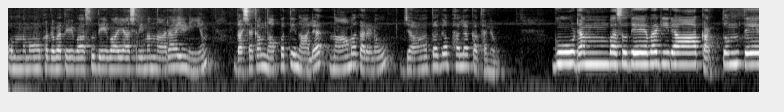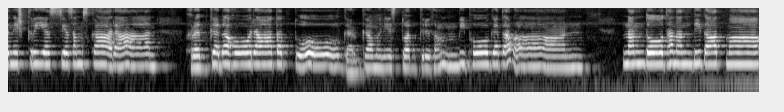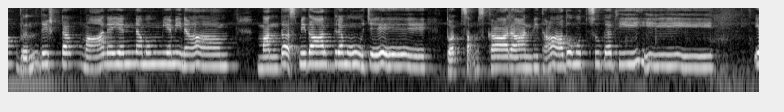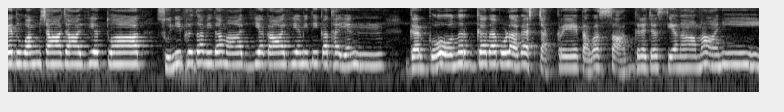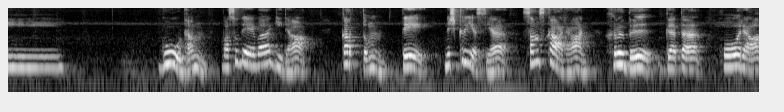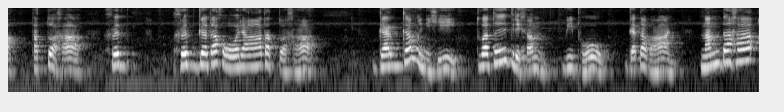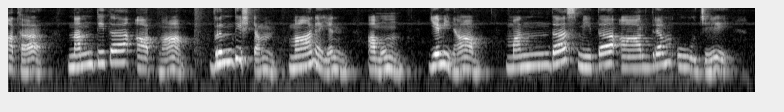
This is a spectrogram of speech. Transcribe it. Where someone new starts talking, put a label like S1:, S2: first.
S1: ഓം നമോ ഭഗവത്തെ വാസുദേവായ ശ്രീമന്നാരായണീയം ദശകം നാൽപ്പത്തിനാല് നാമകരണവും ജാതകഫലകഥനവും. ഗൂഢം വസുദേവഗിരാ കർത്തും തേ നിഷ്ക്രിയസ്യ സംസ്കാരാൻ. ഹൃദ്ഗതഹോരാതത്വോ ഗർഗമുനിസ്ത്വദ്ഗൃഹം വിഭോഗതവാൻ. നന്ദോധനന്ദിതാത്മാ വൃന്ദിഷ്ടം മാനയന്നമും യമിനാം മന്ദസ്മിതാർദ്രമൂചേ त्वत्संस्कारान् विधातुमुत्सुकधीः यदुवंशाचार्यत्वात् सुनिभृतमिदमार्यकार्यमिति कथयन् ഗർഗോ നിർഗത പുളകശ്ചക്രേ തവ സാഗ്രജസ്യ നാമാനി. ഗൂഢം വസുദേവ ഗിര. കർത്തും തേ നിഷ്ക്രിയസ്യ സംസ്കാരാൻ ഹൃദ് ഗത ഹോരാ തത്വ ഹൃദ് ഹൃദ്ഗതഹോരാതത്വ ഗർഗമുനി ത്വത് ഗൃഹം വിഭോ ഗതവാൻ നന്ദ അഥ നന്ദിത ആത്മാ വൃന്ദിഷ്ടം മാനയൻ അമും യമിനാം മന്ദസ്മിത ആർദ്രം ഊജേ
